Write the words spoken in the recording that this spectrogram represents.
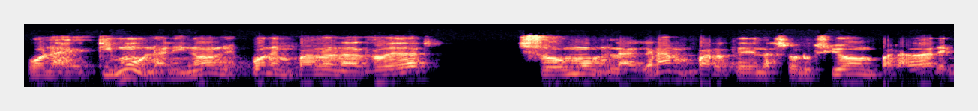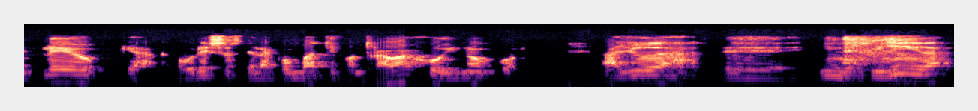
o las estimulan y no les ponen palo en las ruedas, somos la gran parte de la solución para dar empleo, que a la pobreza se la combate con trabajo y no con ayudas eh, indefinidas,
